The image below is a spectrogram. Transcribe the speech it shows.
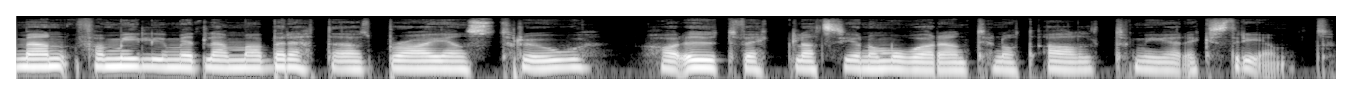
Men familjemedlemmar berättar att Brians tro har utvecklats genom åren till något allt mer extremt.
